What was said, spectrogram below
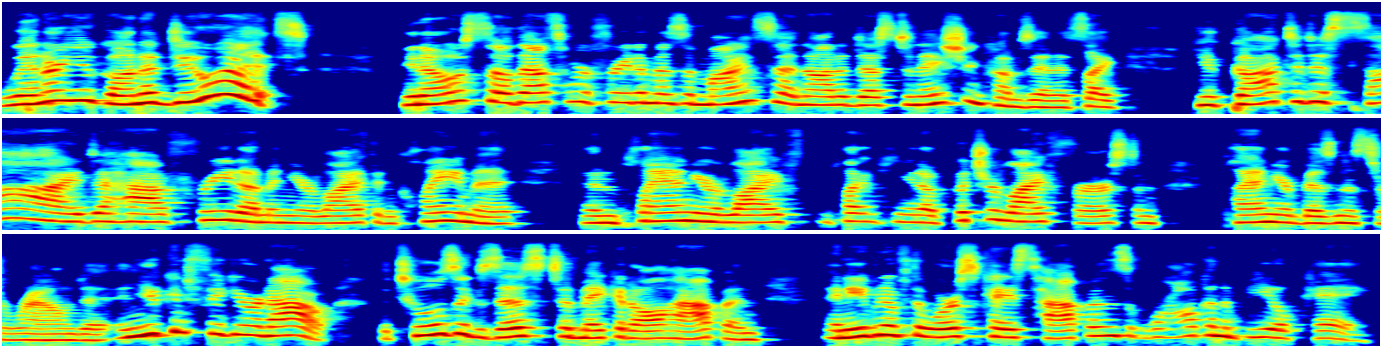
when are you going to do it? You know, so that's where freedom as a mindset, not a destination comes in. It's like you've got to decide to have freedom in your life and claim it and plan your life plan, you know put your life first and plan your business around it. And you can figure it out. The tools exist to make it all happen. And even if the worst case happens we're all going to be okay.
